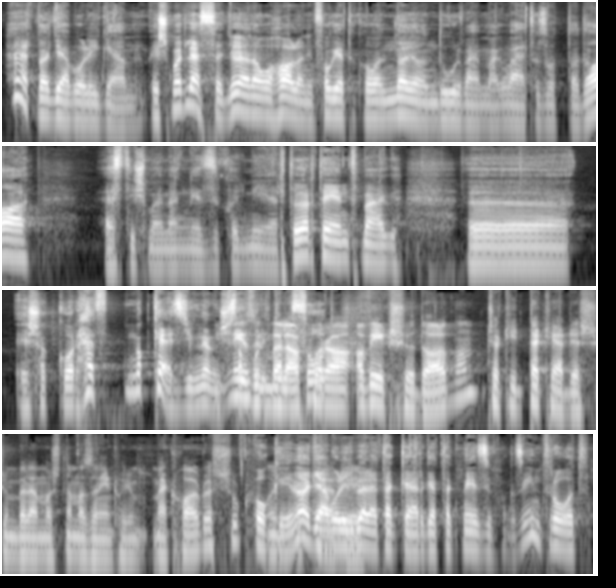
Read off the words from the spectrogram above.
Hát nagyjából igen. És majd lesz egy olyan, ahol hallani fogjátok, ahol nagyon durván megváltozott a dal, ezt is majd megnézzük, hogy miért történt meg. És akkor, hát, na kezdjünk, nem is Nézzünk bele akkor a, a végső dalban, csak így tekergessünk bele most nem azon, hogy meghallgassuk. Oké, okay, nagyjából így beletekergetek, nézzük meg az intrót.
